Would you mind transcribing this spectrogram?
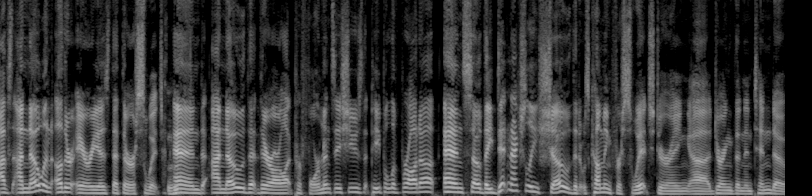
I've, I know in other areas that there are Switch, Mhm. and I know that there are like performance issues that people have brought up, and so they didn't actually show that it was coming for Switch during uh, during the Nintendo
